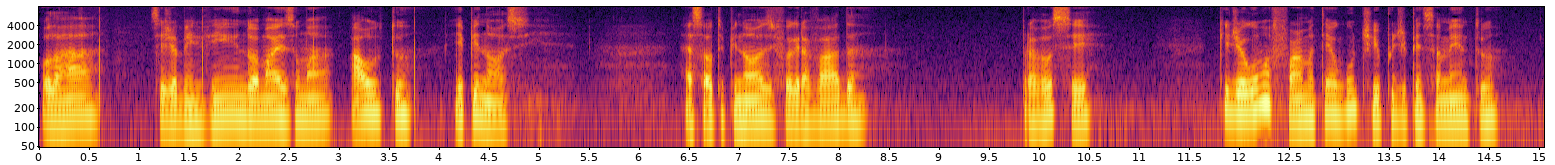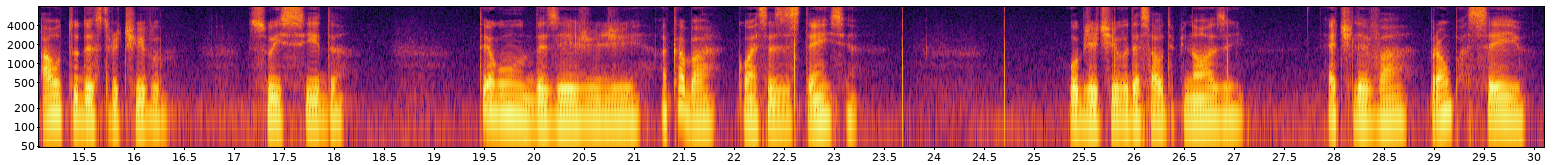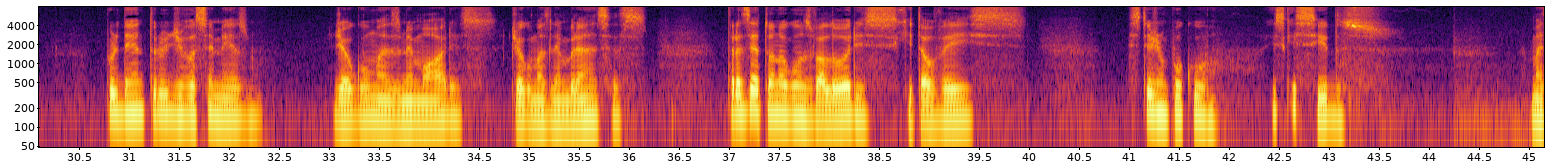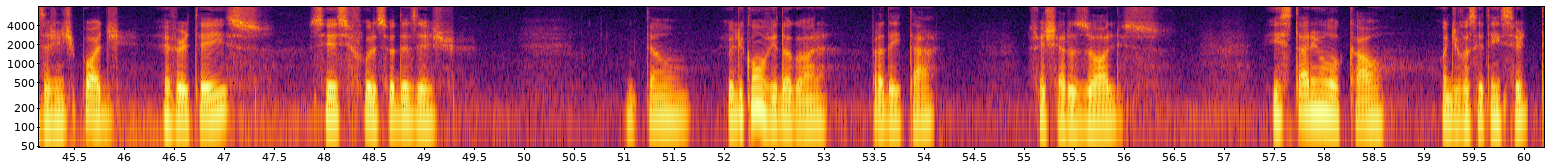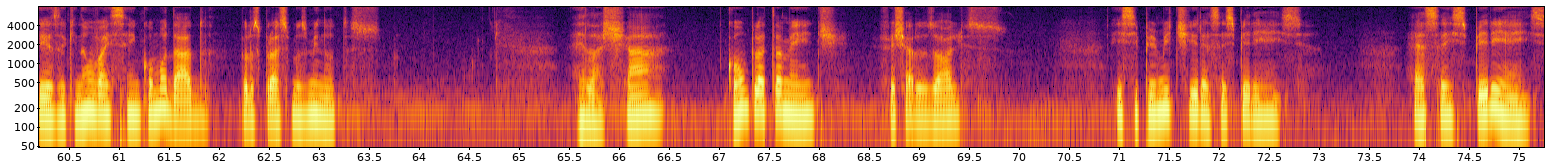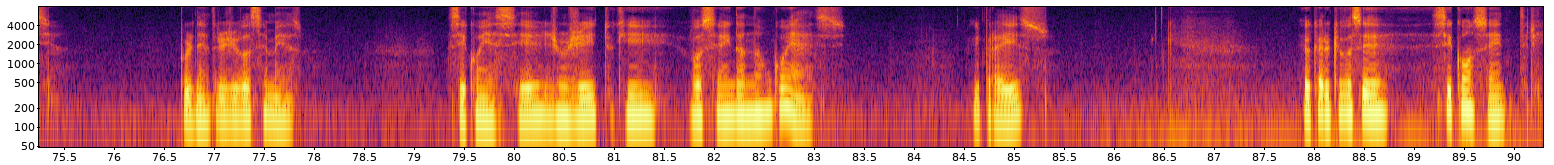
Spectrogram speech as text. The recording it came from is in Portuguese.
Olá, seja bem-vindo a mais uma auto-hipnose. Essa auto-hipnose foi gravada para você que de alguma forma tem algum tipo de pensamento autodestrutivo, suicida, tem algum desejo de acabar com essa existência. O objetivo dessa auto-hipnose é te levar para um passeio por dentro de você mesmo, de algumas memórias, de algumas lembranças, trazer à tona alguns valores que talvez estejam um pouco esquecidos. Mas a gente pode reverter isso se esse for o seu desejo. Então, eu lhe convido agora para deitar, fechar os olhos e estar em um local onde você tem certeza que não vai ser incomodado pelos próximos minutos. Relaxar completamente, fechar os olhos e se permitir essa experiência, essa experiência por dentro de você mesmo. Se conhecer de um jeito que você ainda não conhece. E para isso, eu quero que você se concentre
